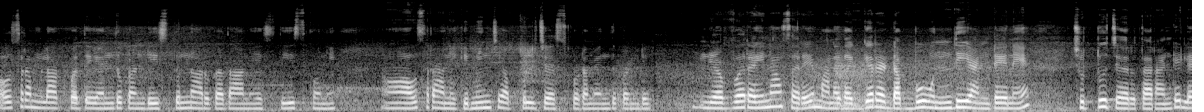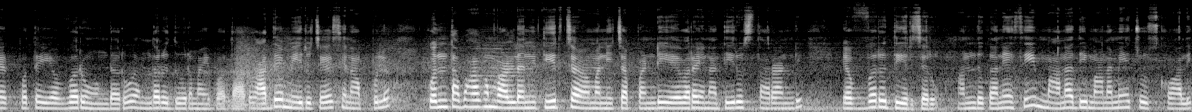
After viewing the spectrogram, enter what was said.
అవసరం లేకపోతే ఎందుకండి ఇస్తున్నారు కదా అనేసి తీసుకొని అవసరానికి మించి అప్పులు చేసుకోవడం ఎందుకండి? ఎవరైనా సరే మన దగ్గర డబ్బు ఉంది అంటేనే చుట్టూ చేరుతారండి లేకపోతే ఎవ్వరు ఉండరు అందరూ దూరం అయిపోతారు. అదే మీరు చేసిన అప్పులు. కొంత భాగం వాళ్ళని తీర్చమని చెప్పండి. ఎవరైనా తీరుస్తారా అండి? ఎవ్వరు తీర్చరు. అందుకనేసి మనది మనమే చూసుకోవాలి.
